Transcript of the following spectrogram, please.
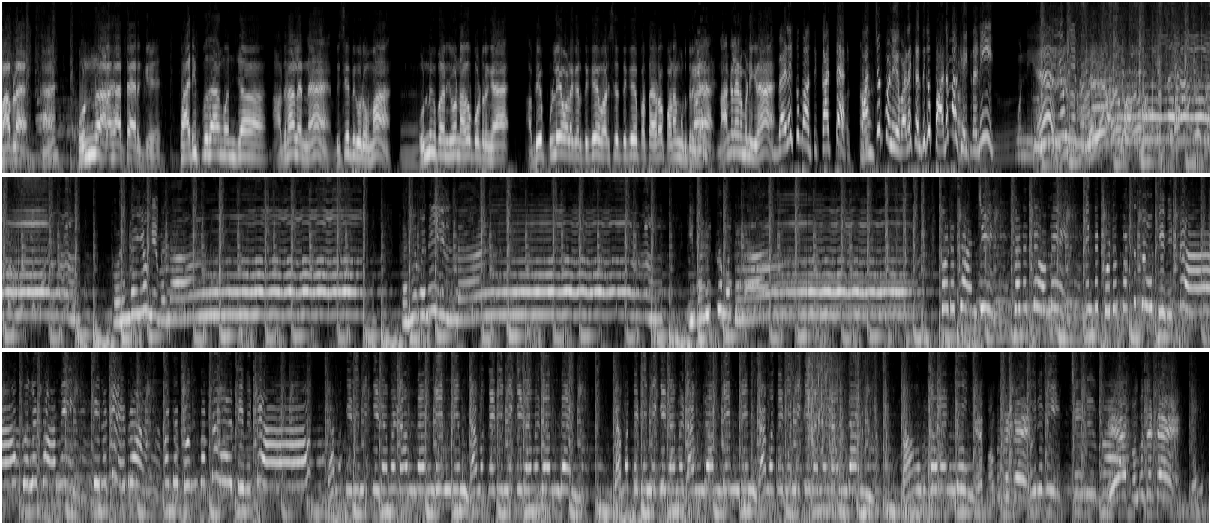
மாப்பிள பொண்ணு அழகாத்தான் இருக்கு படிப்பு தான் கொஞ்சம் அதனால என்ன விஷயத்துக்கு வருவோமா பொண்ணுக்கு பதினஞ்சு நகை போட்டுருங்க அப்படியே புள்ளைய வளர்க்கறதுக்கு வருஷத்துக்கு பத்தாயிரம் ரூபாய் பணம் கொடுத்துருங்க நான் கல்யாணம் பண்ணிக்கிறேன் விளக்கு மாத்து கட்ட பச்சை புள்ளைய வளர்க்கறதுக்கு பணமா கேக்குற நீ குழந்தையும் இவனா கணவனே இல்ல இவளுக்கு மகளா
